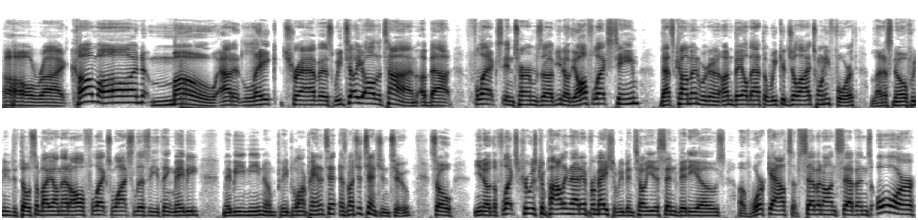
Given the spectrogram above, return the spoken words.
All right. Come on, Mo, out at Lake Travis. We tell you all the time about flex in terms of, you know, the all flex team. That's coming. We're going to unveil that the week of July 24th. Let us know if we need to throw somebody on that all flex watch list that you think maybe maybe you know people aren't paying atten- as much attention to. So, you know, the flex crew is compiling that information. We've been telling you to send videos of workouts of 7 on 7s or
